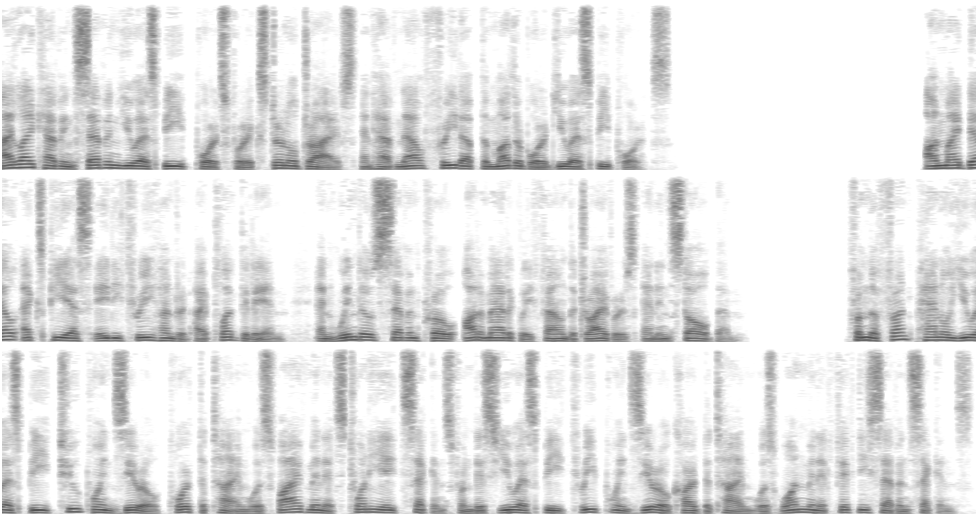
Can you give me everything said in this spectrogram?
I like having 7 USB ports for external drives and have now freed up the motherboard USB ports. On my Dell XPS 8300 I plugged it in, and Windows 7 Pro automatically found the drivers and installed them. From the front panel USB 2.0 port the time was 5 minutes 28 seconds from this USB 3.0 card the time was 1 minute 57 seconds.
